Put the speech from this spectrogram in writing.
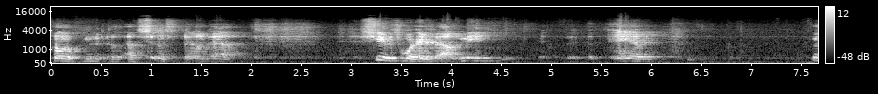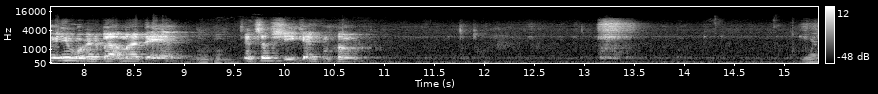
home. I've since found out she was worried about me and me worried about my dad. Mm-hmm. And so she came home. Where,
